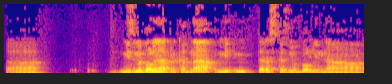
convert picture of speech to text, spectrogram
uh, my sme boli napríklad na, my, teraz keď sme boli na uh,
